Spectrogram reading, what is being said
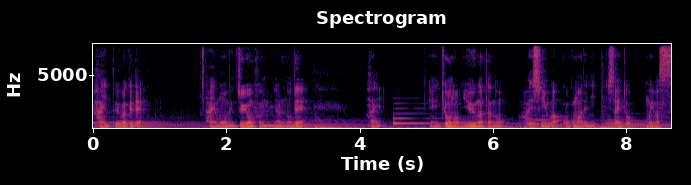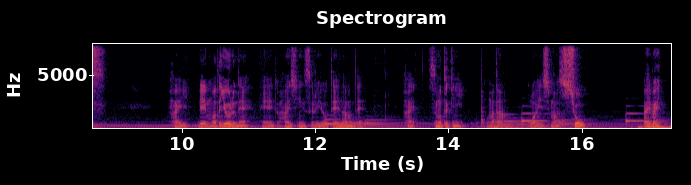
はいというわけで、はい、もうね14分になるのではい、えー、今日の夕方の配信はここまでにしたいと思います。はいでまた夜ね、えーと配信する予定なのではいその時にまたお会いしましょう。バイバイ。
